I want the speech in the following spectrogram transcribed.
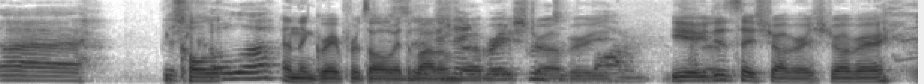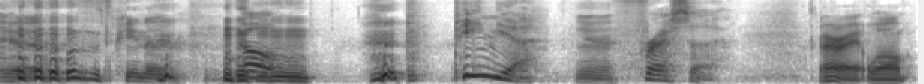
uh, this cola, cola, and then grapefruits all the way at the bottom. and then Strawberry, grapefruit at strawberry. the bottom. yeah, you did say strawberry, strawberry. Yeah, peanut. Oh, pina Yeah. fresa. All right. Well,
